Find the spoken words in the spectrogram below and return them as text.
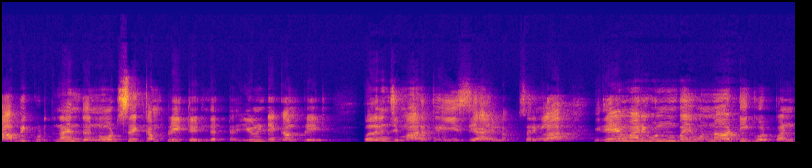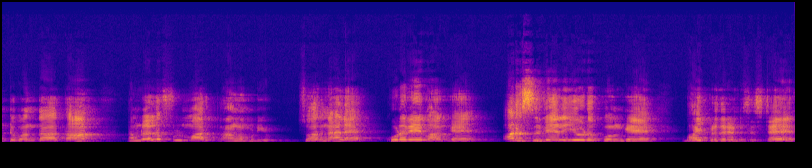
டாபிக் கொடுத்தனா இந்த நோட்ஸே கம்ப்ளீட்டட் இந்த யூனிட்டே கம்ப்ளீட் பதினஞ்சு மார்க்கு ஈஸியாக ஆகிடலாம் சரிங்களா? இதே மாதிரி ஒன் பை ஒன்னாக டீ கோட் பண்ணிட்டு வந்தால் தான் நம்மளால் ஃபுல் மார்க் வாங்க முடியும். ஸோ அதனால் கூடவே வாங்க. அரசு வேலையோடு போங்க. பாய் பிரதர் அண்ட் சிஸ்டர்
